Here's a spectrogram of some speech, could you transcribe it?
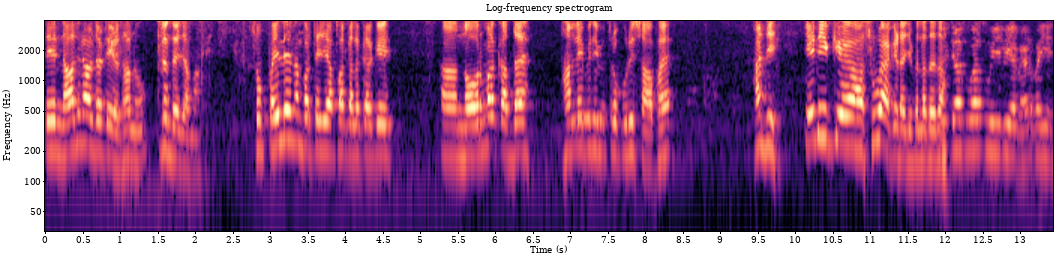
ਤੇ ਨਾਲ ਦੇ ਨਾਲ ਡਿਟੇਲ ਸਾਨੂੰ ਦਿੰਦੇ ਜਾਵਾਂਗੇ। ਸੋ ਪਹਿਲੇ ਨੰਬਰ ਤੇ ਜੇ ਆਪਾਂ ਗੱਲ ਕਰਕੇ ਨਾਰਮਲ ਕੱਦ ਹੈ ਥੱਲੇ ਵੀ ਦੀ ਮਿੱਤਰੋ, ਪੂਰੀ ਸਾਫ਼ ਹੈ। ਹਾਂਜੀ ਇਹਦੀ ਕਿ- ਸੂਆ ਕਿਹੜਾ ਜੀ ਪਹਿਲਾਂ ਤਾਂ ਇਹਦਾ? ਦੂਜਾ ਸੂਆ ਸੂਈ ਵੀ ਆ ਬੈਠ ਬਾਈ ਇਹ।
